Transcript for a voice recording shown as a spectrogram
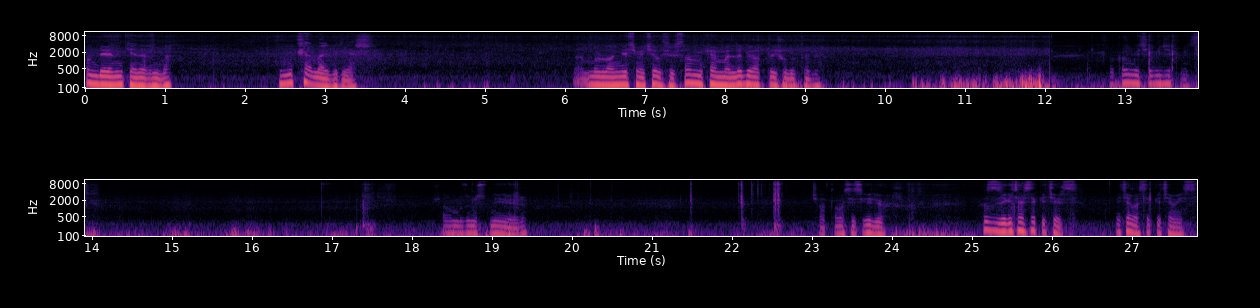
Tam derenin kenarında. Mükemmel bir yer. Ben buradan geçmeye çalışırsam mükemmel de bir atlayış olur tabi. Bakalım geçebilecek miyiz? Şu an buzun üstünde yürüyorum. Çatlama sesi geliyor. Hızlıca geçersek geçeriz. Geçemezsek geçemeyiz.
